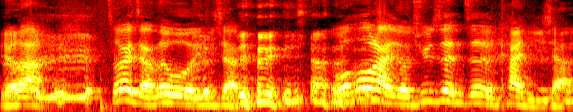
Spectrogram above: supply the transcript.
有啦。所以讲这我有印象，我后来有去认真的看一下，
